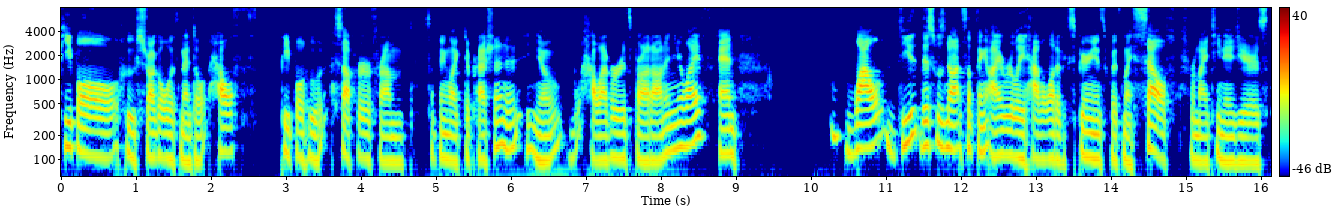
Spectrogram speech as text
people who struggle with mental health, people who suffer from something like depression, uh, you know, however it's brought on in your life. And while the, this was not something I really have a lot of experience with myself from my teenage years,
